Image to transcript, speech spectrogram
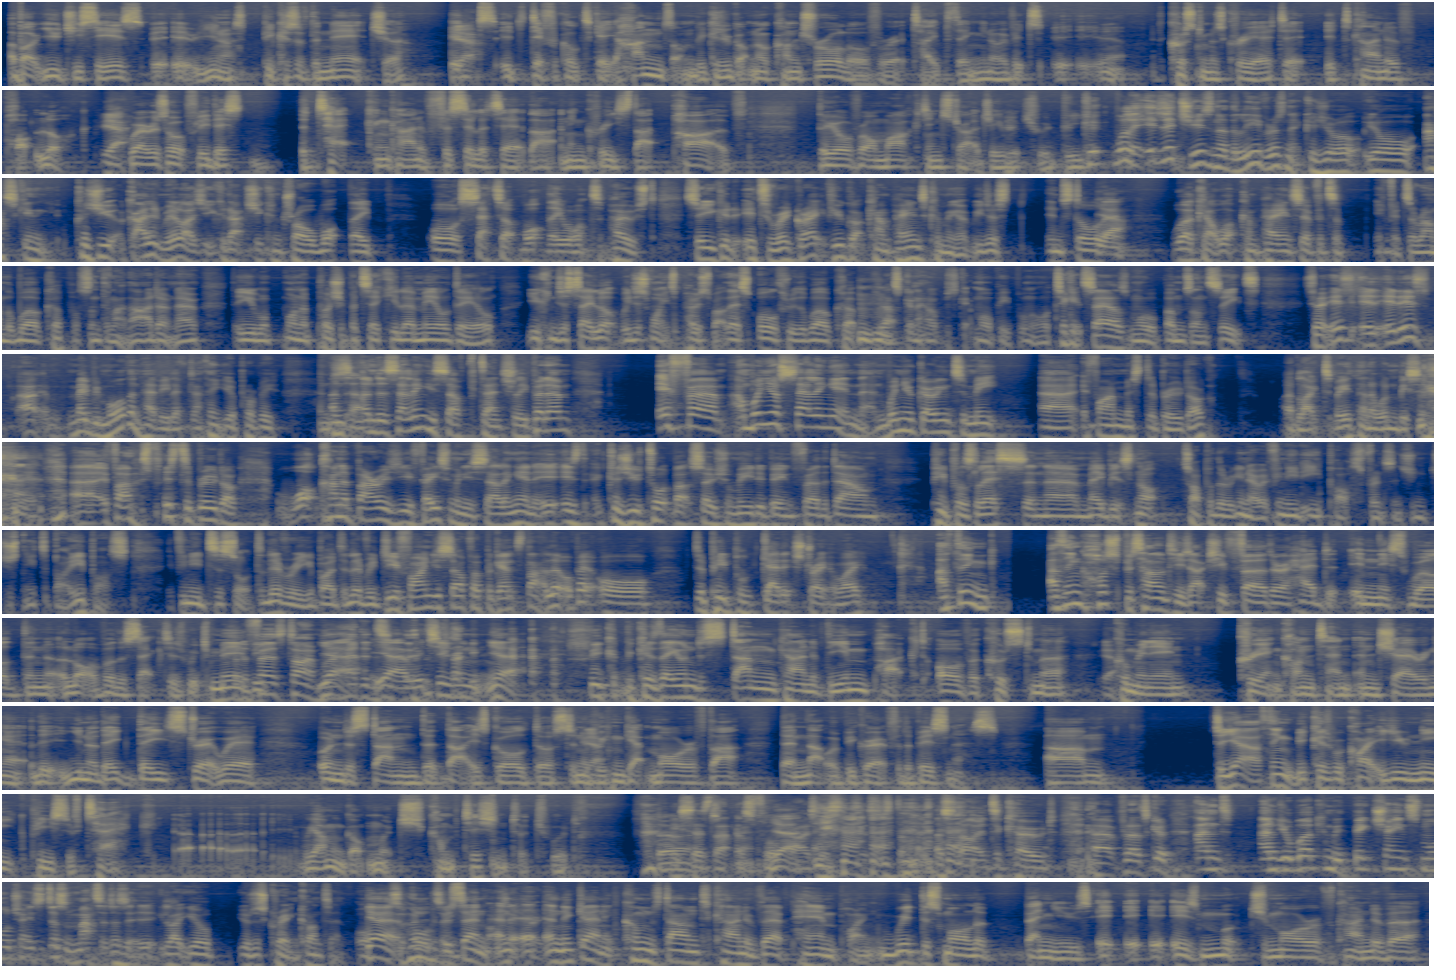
about UGC is, i- i- you know, because of the nature. Yeah. It's it's difficult to get your hands on because you've got no control over it, type thing. You know, if it's you know, the customers create it, it's kind of pot luck. Yeah. Whereas hopefully this the tech can kind of facilitate that and increase that part of the overall marketing strategy, which would be Well, it, it literally is another lever, isn't it? Because you're you're asking because you. I didn't realize that you could actually control what they or set up what they want to post. So you could. It's great if you've got campaigns coming up. You just install Yeah. it, work out what campaign. So if it's a if it's around the World Cup or something like that, I don't know that you want to push a particular meal deal. You can just say, look, we just want you to post about this all through the World Cup. Mm-hmm. That's going to help us get more people, more ticket sales, more bums on seats. So it is. It, it is uh, maybe more than heavy lifting. I think you're probably un- Underselling. yourself potentially. But um, if um, and when you're selling in, then when you're going to meet, uh, if I'm Mr. Brewdog, I'd like to be, then I wouldn't be sitting here. Uh, if I was Mr. Brewdog, what kind of barriers are you facing when you're selling in? Is because you talked about social media being further down people's lists, and uh, maybe it's not top of the. You know, if you need EPOS, for instance, you just need to buy EPOS. If you need to sort delivery, you buy delivery. Do you find yourself up against that a little bit, or do people get it straight away? I think I think hospitality is actually further ahead in this world than a lot of other sectors, which maybe first time, we're yeah, ahead in yeah, something. which That's isn't yeah, Bec- because they understand kind of the impact of a customer Yeah. coming in, creating content and sharing it. You know, they they straight away understand that that is gold dust, and if Yeah. we can get more of that, then that would be great for the business. Um, so yeah, I think because we're quite a unique piece of tech, uh, we haven't got much competition. Touchwood. So He says that as four Yeah. guys are starting to code. Uh, but that's good. And and you're working with big chains, small chains. It doesn't matter, does it? Like you're you're just creating content. or Yeah, hundred percent. And creation. and again, it comes down to kind of their pain point. With the smaller venues, it, it, it is much more of kind of a,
